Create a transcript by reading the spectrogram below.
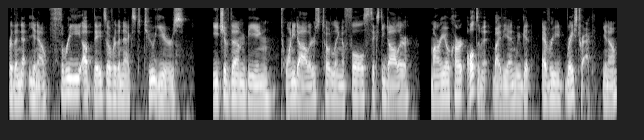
for the ne- you know three updates over the next two years, each of them being twenty dollars, totaling a full sixty dollar Mario Kart Ultimate. By the end, we get every racetrack, you know.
